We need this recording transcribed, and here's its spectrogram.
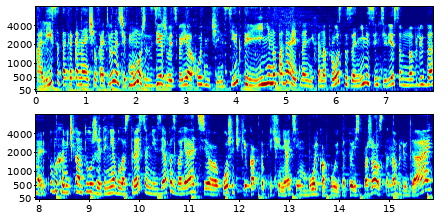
Алиса, так как она еще котеночек, может сдерживать свои охотничьи инстинкты и не нападает на них. Она просто за ними с интересом наблюдает. Чтобы хомячкам тоже это не было стрессом, нельзя позволять э, кошечке как-то причинять им боль какую-то. То есть, пожалуйста, наблюдай,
